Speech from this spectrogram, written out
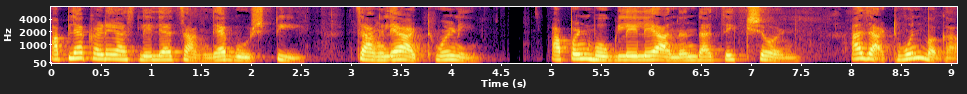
आपल्याकडे असलेल्या चांगल्या गोष्टी चांगल्या आठवणी आपण भोगलेले आनंदाचे क्षण आज आठवून बघा.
